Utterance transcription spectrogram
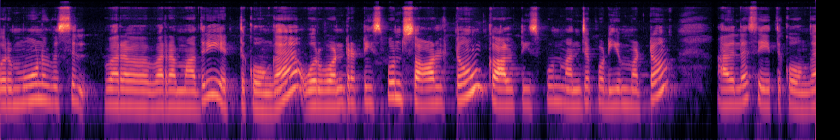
ஒரு மூணு விசில் வர வர மாதிரி எடுத்துக்கோங்க. ஒரு ஒன்றரை டீஸ்பூன் சால்ட்டும் கால் டீஸ்பூன் மஞ்சள் பொடியும் மட்டும் அதில் சேர்த்துக்கோங்க.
